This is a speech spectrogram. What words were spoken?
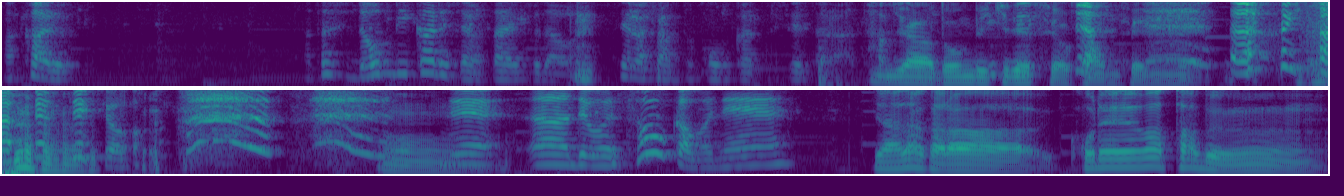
わかる私ドン引かれちゃうタイプだわ。テラさんと婚活してたらいやドン引きですよや 完全に。めてよ。うん、ね。あーでもそうかもね。いやだからこれは多分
